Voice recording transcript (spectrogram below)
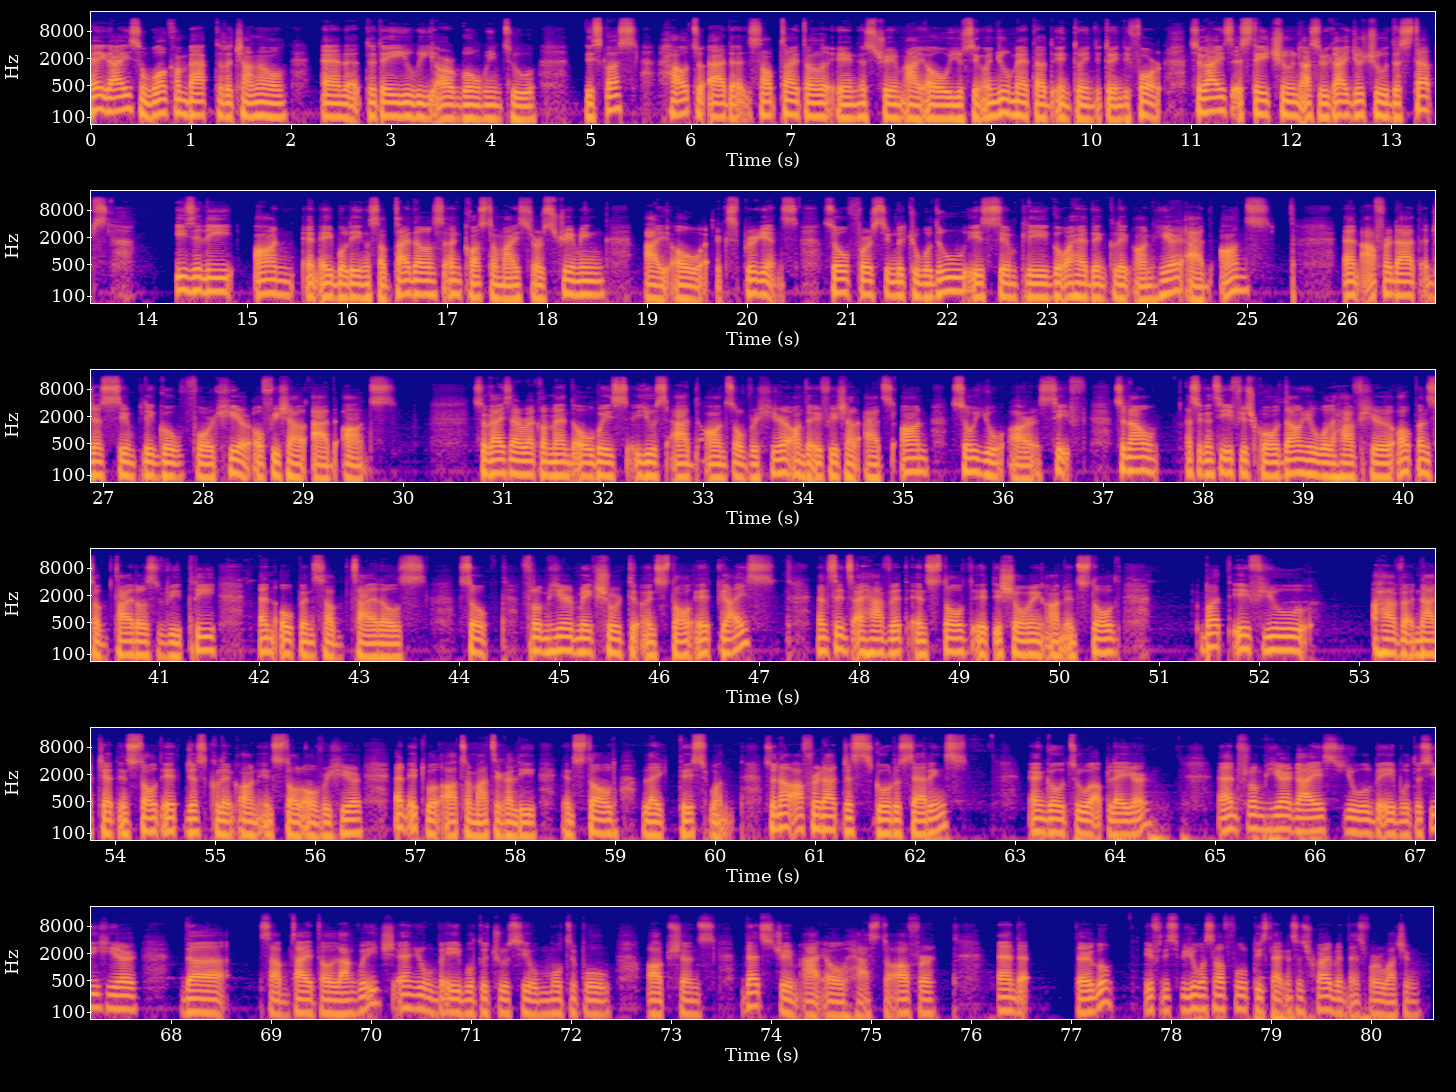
Hey guys, welcome back to the channel and uh, today we are going to discuss how to add a subtitle in Stremio using a new method in 2024. So guys, stay tuned as we guide you through the steps easily on enabling subtitles and customize your streaming IO experience. So first thing that you will do is simply go ahead and click on here add-ons and after that just simply go for here official add-ons. So guys i recommend always use add-ons over here on the official ads on so you are safe. So now as you can see if you scroll down you will have here open subtitles v3 and open subtitles. So from here make sure to install it guys. And since i have it installed it is showing uninstalled. But if you have not yet installed it just click on install over here and it will automatically install like this one. So now after that just go to settings and go to a player. And from here guys you will be able to see here the subtitle language and you'll be able to choose your multiple options that Stremio has to offer. And there you go. If this video was helpful please like and subscribe and thanks for watching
